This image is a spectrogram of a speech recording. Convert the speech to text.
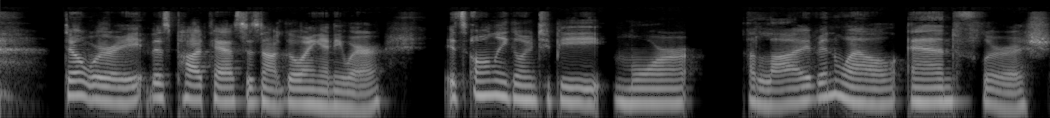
Don't worry, this podcast is not going anywhere. It's only going to be more alive and well and flourish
